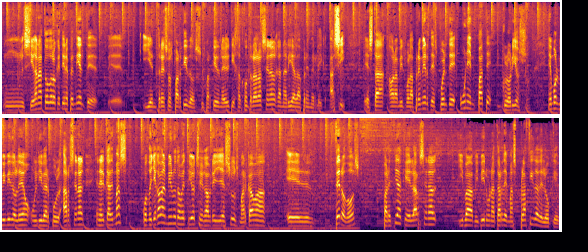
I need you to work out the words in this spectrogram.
Mm, si gana todo lo que tiene pendiente, eh, y entre esos partidos, su partido en el Etihad contra el Arsenal, ganaría la Premier League. Así está ahora mismo la Premier después de un empate glorioso. Hemos vivido, Leo, un Liverpool-Arsenal en el que además, cuando llegaba el minuto 28 y Gabriel Jesús marcaba el 0-2, parecía que el Arsenal iba a vivir una tarde más plácida de lo que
